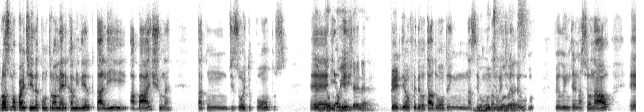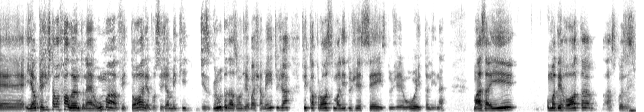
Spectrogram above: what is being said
Próxima partida contra o América Mineiro, que está ali abaixo, né? Está com 18 pontos. É, perdeu é, o Inter, né? Perdeu, foi derrotado ontem na segunda noite né, pelo, pelo Internacional. É, e é o que a gente estava falando, né? Uma vitória, você já meio que desgruda da zona de rebaixamento e já fica próximo ali do G6, do G8 ali, né? Mas aí, uma derrota, as coisas,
